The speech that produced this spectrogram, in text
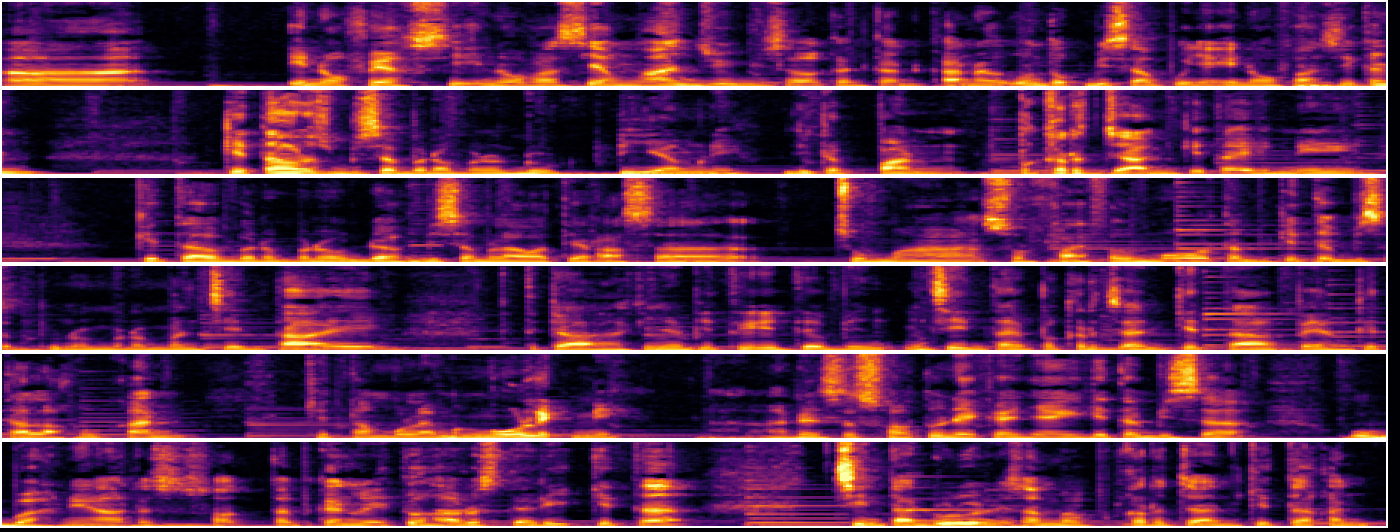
uh, inovasi-inovasi yang maju misalkan kan? Karena untuk bisa punya inovasi kan kita harus bisa benar-benar duduk diam nih di depan pekerjaan kita ini kita benar-benar udah bisa melewati rasa cuma survival mode tapi kita bisa benar-benar mencintai. Ketika akhirnya itu itu mencintai pekerjaan kita apa yang kita lakukan kita mulai mengulik nih ada sesuatu nih kayaknya kita bisa ubah nih ada sesuatu. Tapi kan itu harus dari kita cinta dulu nih sama pekerjaan kita kan.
